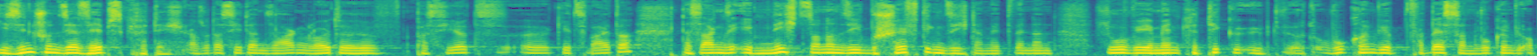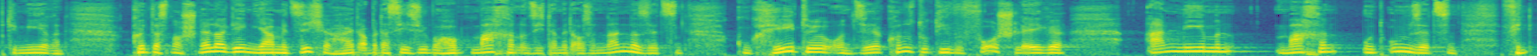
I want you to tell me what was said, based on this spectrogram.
die sind schon sehr selbstkritisch. Also, dass sie dann sagen, Leute, passiert, äh, geht's weiter. Das sagen sie eben nicht, sondern sie beschäftigen sich damit, wenn dann so vehement Kritik geübt wird. Wo können wir verbessern? Wo können wir optimieren? Könnte das noch schneller gehen? Ja, mit Sicherheit. Aber dass sie es überhaupt machen und sich damit auseinandersetzen, konkrete und sehr konstruktive Vorschläge annehmen machen und umsetzen, finde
